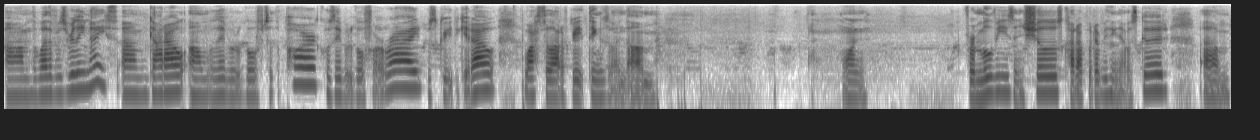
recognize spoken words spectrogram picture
Um, the weather was really nice. Um, got out, um, was able to go to the park, was able to go for a ride. It was great to get out. Watched a lot of great things on um, on for movies and shows. Caught up with everything that was good. Um,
